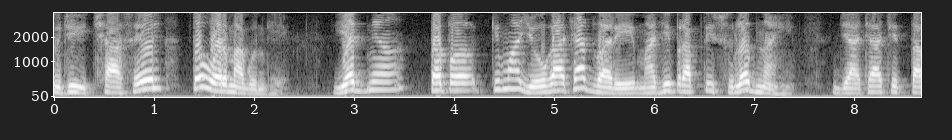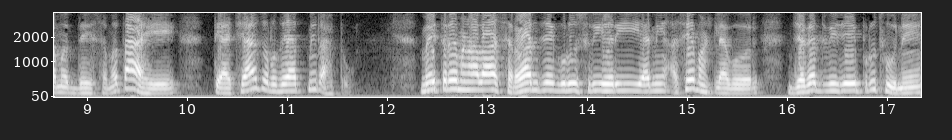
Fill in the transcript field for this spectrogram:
तुझी इच्छा असेल तो वर मागून घे. यज्ञ तप किंवा योगाच्या द्वारे माझी प्राप्ती सुलभ नाही. ज्याच्या चित्तामध्ये समता आहे त्याच्याच हृदयात मी राहतो. मैत्र म्हणाला सर्वांचे गुरु श्रीहरी यांनी असे म्हटल्यावर जगद्विजय पृथूने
